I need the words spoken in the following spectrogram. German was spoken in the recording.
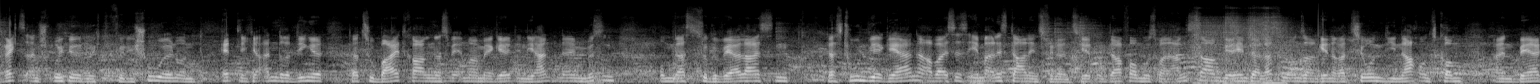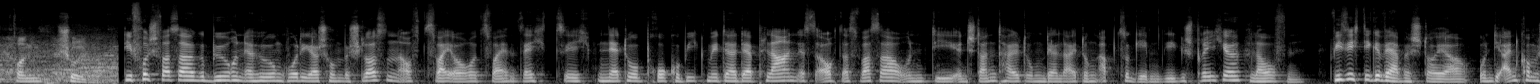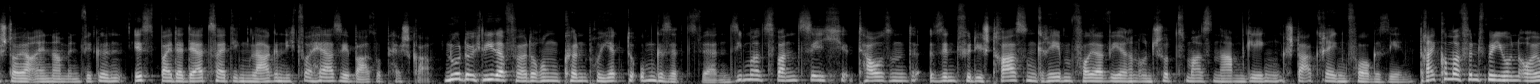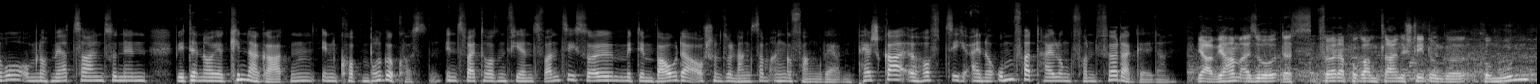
Rechtsansprüche für die Schulen und etliche andere Dinge dazu beitragen, dass wir immer mehr Geld in die Hand nehmen müssen, um das zu gewährleisten. Das tun wir gerne, aber es ist eben alles darlehensfinanziert und davor muss man Angst haben. Wir hinterlassen unseren Generationen, die nach uns kommen, einen Berg von Schulden. Die Frischwassergebührenerhöhung wurde ja schon beschlossen auf 2,62 Euro netto pro Kubikmeter. Der Plan ist auch, das Wasser und die Instandhaltung der Leitung abzugeben. Die Gespräche laufen. Wie sich die Gewerbesteuer und die Einkommensteuereinnahmen entwickeln, ist bei der derzeitigen Lage nicht vorhersehbar, so Peschka. Nur durch Liederförderung können Projekte umgesetzt werden. 27.000 sind für die Straßen, Gräben, Feuerwehren und Schutzmaßnahmen gegen Starkregen vorgesehen. 3,5 Millionen Euro, um noch mehr Zahlen zu nennen, wird der neue Kindergarten in Koppenbrügge kosten. In 2024 soll mit dem Bau da auch schon so langsam angefangen werden. Peschka erhofft sich eine Umverteilung von Fördergeldern. Ja, wir haben also das Förderprogramm Kleine Städte und Kommunen.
